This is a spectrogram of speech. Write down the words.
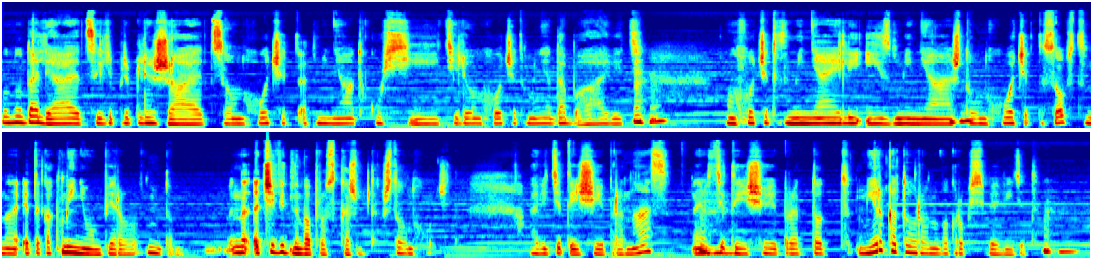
Он удаляется или приближается, он хочет от меня откусить, или он хочет мне добавить. Угу. Он хочет в меня или из меня, mm что он хочет. И, собственно, это как минимум первый, ну, там, очевидный вопрос, скажем так, что он хочет. А ведь это еще и про нас, а ведь mm это еще и про тот мир, который он вокруг себя видит. mm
